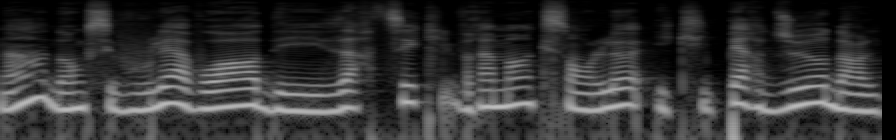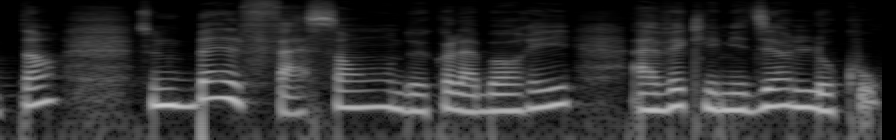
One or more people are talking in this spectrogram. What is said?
Hein? Donc, si vous voulez avoir des articles vraiment qui sont là et qui perdurent dans le temps, c'est une belle façon de collaborer avec les médias locaux.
